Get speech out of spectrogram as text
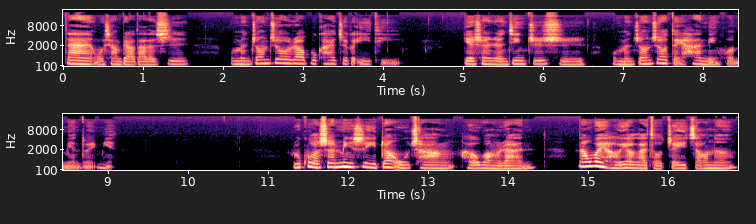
但我想表达的是，我们终究绕不开这个议题。夜深人静之时。我们终究得和灵魂面对面。如果生命是一段无常和枉然，那为何要来走这一遭呢？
